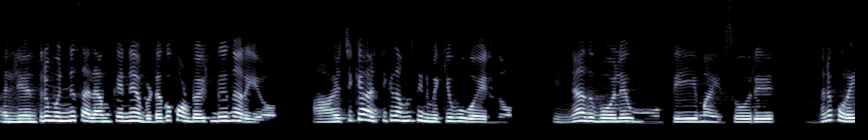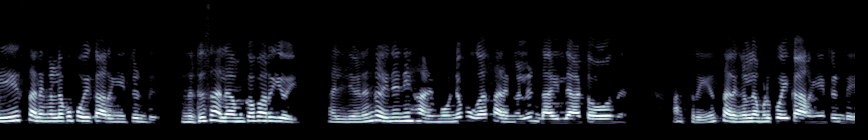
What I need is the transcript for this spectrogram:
കല്യാണത്തിന് മുന്നേ സലാമക്ക് എന്നെ എവിടെയൊക്കെ കൊണ്ടുപോയിട്ടുണ്ടെന്ന് അറിയോ ആഴ്ചക്ക് ആഴ്ചക്ക് നമ്മൾ സിനിമയ്ക്ക് പോകുമായിരുന്നു. പിന്നെ അതുപോലെ ഊട്ടി മൈസൂര് അങ്ങനെ കുറേ സ്ഥലങ്ങളിലൊക്കെ പോയി കറങ്ങിയിട്ടുണ്ട്. എന്നിട്ട് സലാംക്ക പറയുമോ കല്യാണം കഴിഞ്ഞ ഇനി ഹണിമൂണിന് പോകാൻ സ്ഥലങ്ങളിൽ ഉണ്ടായില്ല കേട്ടോന്ന് അത്രയും സ്ഥലങ്ങളിൽ നമ്മൾ പോയി കറങ്ങിയിട്ടുണ്ട്.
